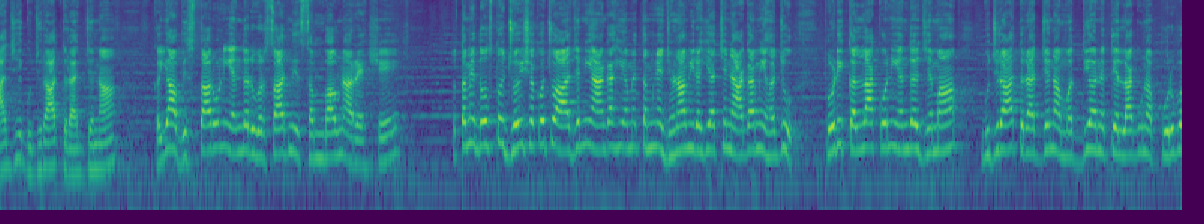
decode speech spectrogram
આજે ગુજરાત રાજ્યના કયા વિસ્તારોની અંદર વરસાદની સંભાવના રહેશે? તો તમે દોસ્તો જોઈ શકો છો, આજની આગાહી અમે તમને જણાવી રહ્યા છીએ ને આગામી હજુ થોડી કલાકોની અંદર જેમાં ગુજરાત રાજ્યના મધ્ય અને તે લાગુના પૂર્વ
